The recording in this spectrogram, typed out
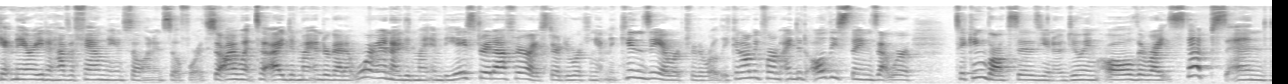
get married and have a family and so on and so forth. So I went to I did my undergrad at Wharton, I did my MBA straight after. I started working at McKinsey, I worked for the World Economic Forum. I did all these things that were ticking boxes, you know, doing all the right steps. And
